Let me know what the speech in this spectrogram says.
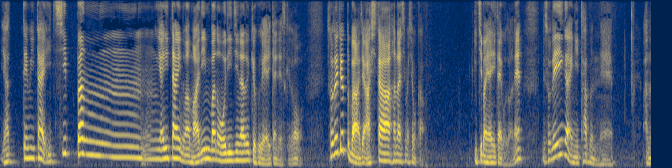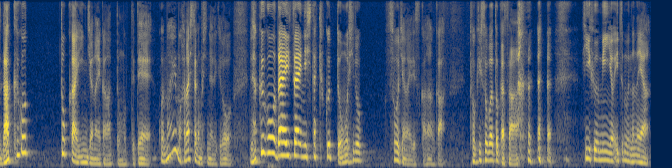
やってみたい。一番やりたいのはマリンバのオリジナル曲がやりたいんですけど、それちょっとまあ、じゃあ明日話しましょうか。一番やりたいことはね。でそれ以外に多分ね、あの、落語とかいいんじゃないかなって思ってて、これ前も話したかもしれないんだけど、落語を題材にした曲って面白そうじゃないですか、なんか。時そばとかさ ひふみんよ、いつも7や、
